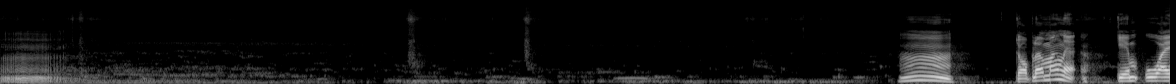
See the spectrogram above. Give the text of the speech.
อืมอืมจบแล้วมั้งเนี่ย เกมอวย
